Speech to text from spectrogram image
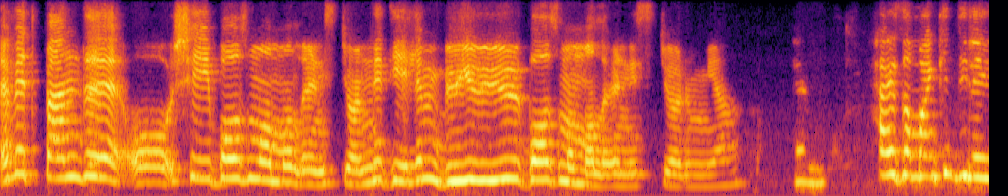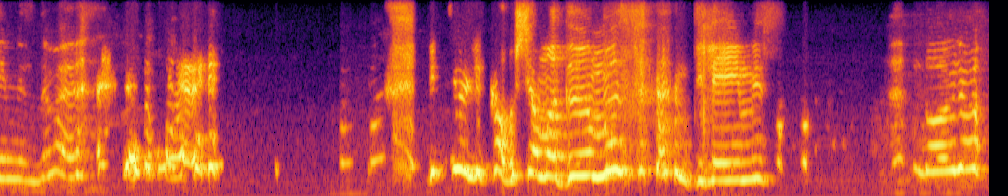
Evet ben de o şeyi bozmamalarını istiyorum. Ne diyelim büyüyü bozmamalarını istiyorum ya. Evet. Her zamanki dileğimiz değil mi? Bir türlü kavuşamadığımız dileğimiz. Doğru.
